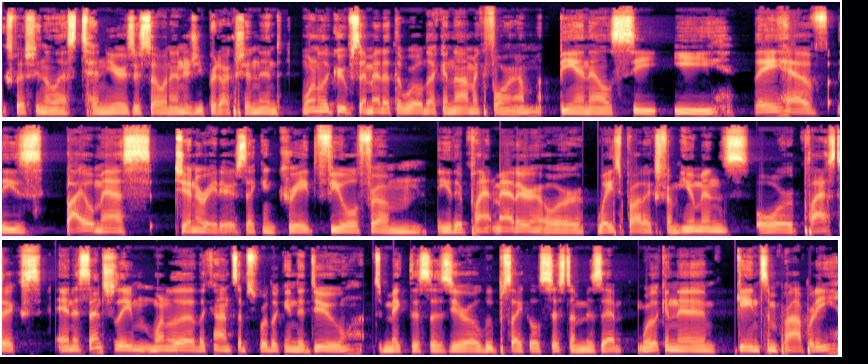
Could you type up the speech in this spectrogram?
especially in the last 10 years or so in energy production. And one of the groups I met at the World Economic Forum, BNLCE, they have these biomass generators that can create fuel from either plant matter or waste products from humans or plastics. And essentially, one of the, the concepts we're looking to do to make this a zero loop cycle system is that we're looking to gain some property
